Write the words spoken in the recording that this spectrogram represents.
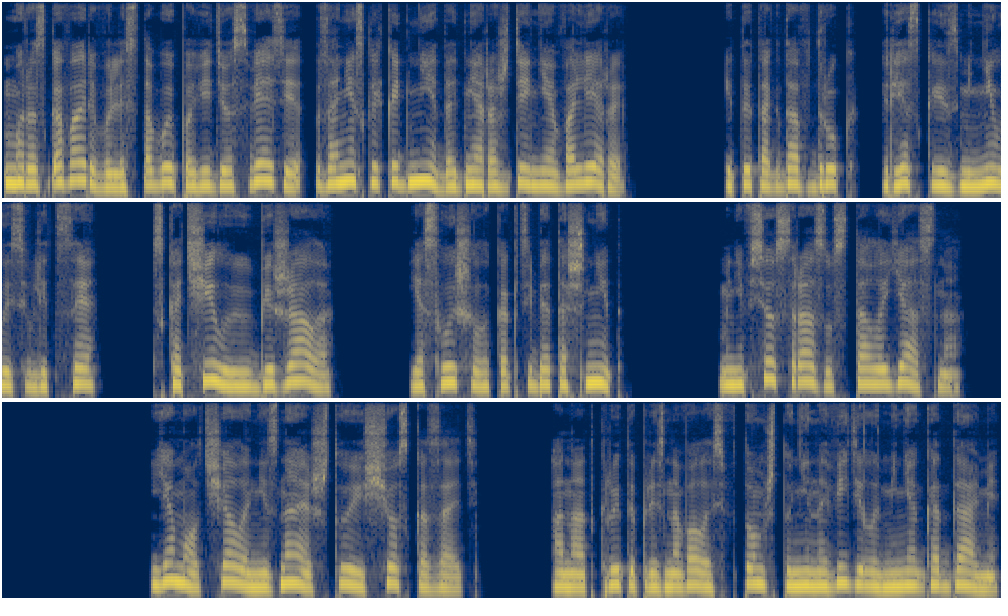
Мы разговаривали с тобой по видеосвязи за несколько дней до дня рождения Валеры. И ты тогда вдруг резко изменилась в лице, вскочила и убежала. Я слышала, как тебя тошнит. Мне все сразу стало ясно. Я молчала, не зная, что еще сказать. Она открыто признавалась в том, что ненавидела меня годами,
